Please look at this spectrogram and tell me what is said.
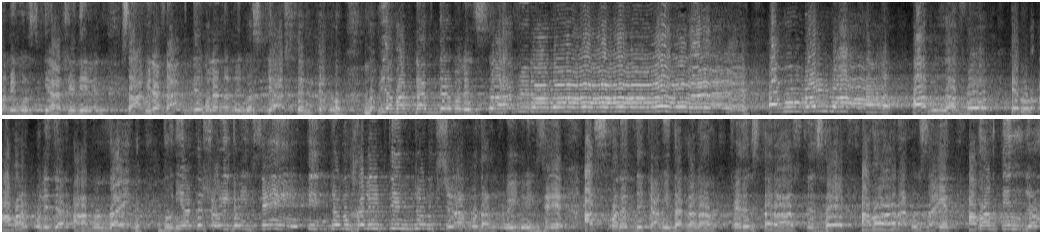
নবী মুস্কি হাসি দিলেন। সাহাবীরা ডাক দিয়ে বলেন, নবী মুস্কি আসতেন কেন? নবী আবার ডাক দিয়ে বলেন, সাহাবীরা আবু হুরায়রা আবু জাফর এবং আমার কলিজার আবু জাইদ দুনিয়াতে শহীদ হয়েছে তিনজন খলিফ তিনজন সেনাপ্রধান শহীদ হয়েছে আসমানের দিকে আমি দেখালাম ফেরেস্তারা আসতেছে। আমার আবু সাইদ, আমার তিনজন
